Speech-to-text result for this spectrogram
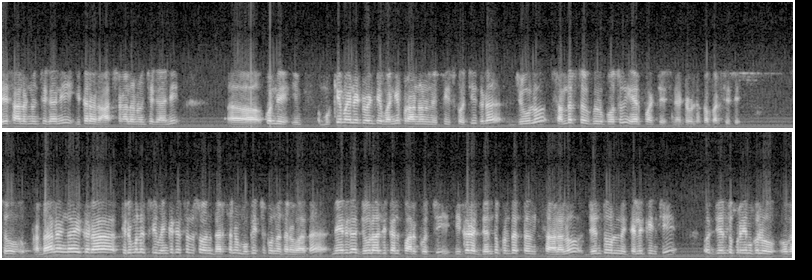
దేశాల నుంచి కానీ ఇతర రాష్ట్రాల నుంచి కానీ కొన్ని ముఖ్యమైనటువంటి వన్యప్రాణులను తీసుకొచ్చి ఇక్కడ జూలో సందర్శకుల కోసం ఏర్పాటు చేసినటువంటి ఒక పరిస్థితి. సో ప్రధానంగా ఇక్కడ తిరుమల శ్రీ వెంకటేశ్వర స్వామి దర్శనం ముగించుకున్న తర్వాత నేరుగా జూలాజికల్ పార్క్ వచ్చి ఇక్కడ జంతు ప్రదర్శనశాలలో జంతువుల్ని తిలకించి జంతు ప్రేమికులు ఒక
